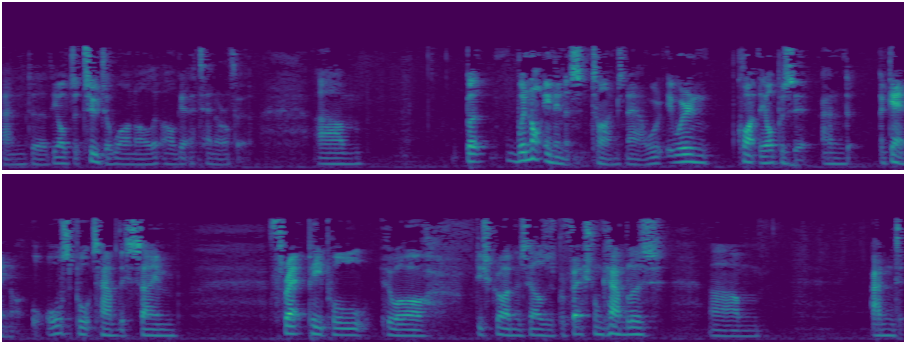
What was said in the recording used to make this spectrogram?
And uh, the odds are two to one, I'll, I'll get a tenner off it. Um, but we're not in innocent times now. We're, we're in quite the opposite. And again, all sports have this same threat. People who are describing themselves as professional gamblers, um, and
